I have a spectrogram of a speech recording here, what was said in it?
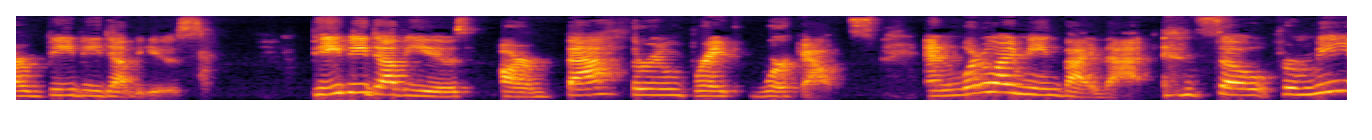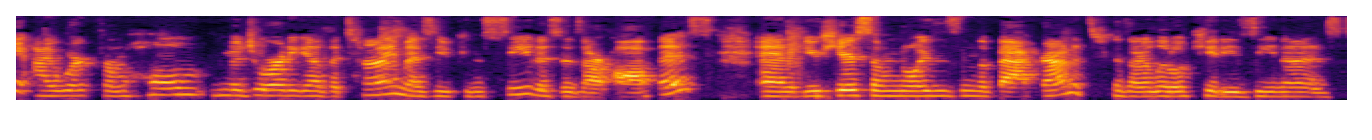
are BBWs. BBWs are bathroom break workouts. And what do I mean by that? And so for me, I work from home majority of the time. As you can see, this is our office. And if you hear some noises in the background, it's because our little kitty Xena is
